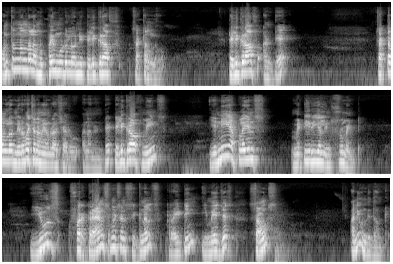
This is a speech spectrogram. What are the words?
పంతొమ్మిది వందల ముప్పై మూడులోని టెలిగ్రాఫ్ చట్టంలో టెలిగ్రాఫ్ అంటే చట్టంలో నిర్వచనం ఏం రాశారు అని అంటే telegraph means any appliance material instrument use for transmission signals writing images sounds అని ఉంది దాంట్లో.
